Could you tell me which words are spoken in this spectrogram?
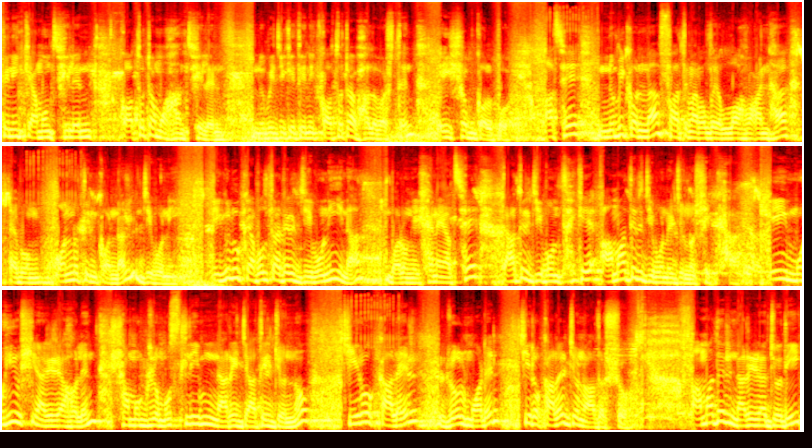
তিনি কেমন ছিলেন, কতটা মহান ছিলেন, নবীজিকে তিনি কতটা ভালোবাসতেন, এই সব গল্প আছে নবী কন্যা ফাতেমা রাদিয়াল্লাহু আনহা এবং অন্য তিন কন্যার জীবনী। এগুলো কেবল তাদের জীবনীই না, বরং এখানে আছে তাদের জীবন থেকে আমাদের জীবনের জন্য শিক্ষা। এই মহিষী নারীরা হলেন সমগ্র মুসলিম নারী জাতির জন্য চিরকালের রোল মডেল চিরকালের জন্য আদর্শ। আমাদের নারীরা যদি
